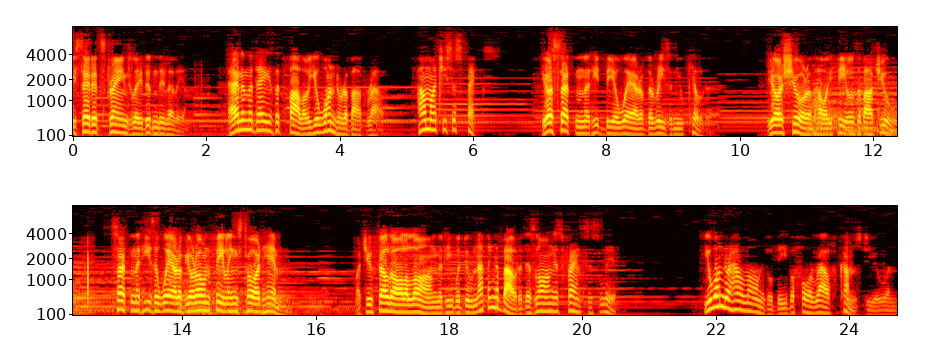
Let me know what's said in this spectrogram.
He said it strangely, didn't he, Lillian? And in the days that follow, you wonder about Ralph. How much he suspects. You're certain that he'd be aware of the reason you killed her. You're sure of how he feels about you. certain that he's aware of your own feelings toward him. But you felt all along that he would do nothing about it as long as Frances lived. You wonder how long it'll be before Ralph comes to you and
